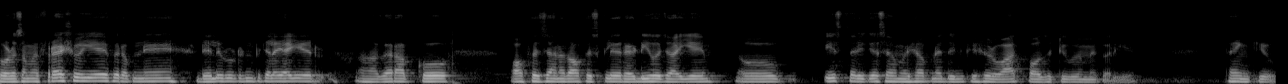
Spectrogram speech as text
थोड़ा समय फ्रेश होइए फिर अपने डेली रूटीन पे चले जाइए। अगर आपको ऑफ़िस जाना तो ऑफ़िस के लिए रेडी हो जाइए। तो इस तरीके से हमेशा अपने दिन की शुरुआत पॉजिटिव वे में करिए। थैंक यू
